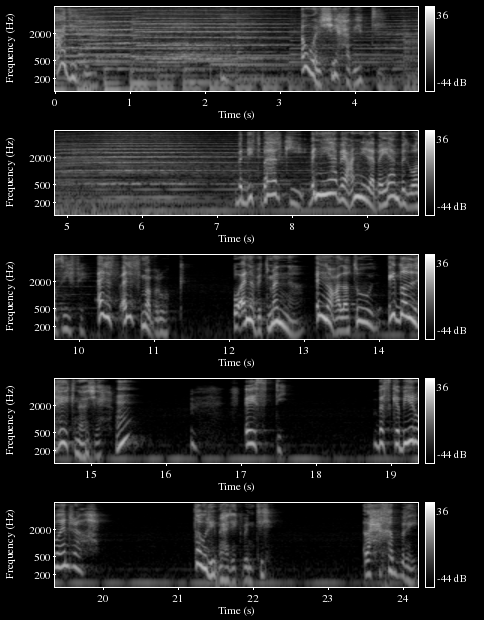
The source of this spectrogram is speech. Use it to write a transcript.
عادي هون. أول شي حبيبتي بدي تباركي بالنيابة عني لبيان بالوظيفة. ألف ألف مبروك. وأنا بتمنى إنه على طول يضل هيك ناجح. م? إيه ستي بس كبير وين راح؟ طولي بالك بنتي. رح أخبرك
